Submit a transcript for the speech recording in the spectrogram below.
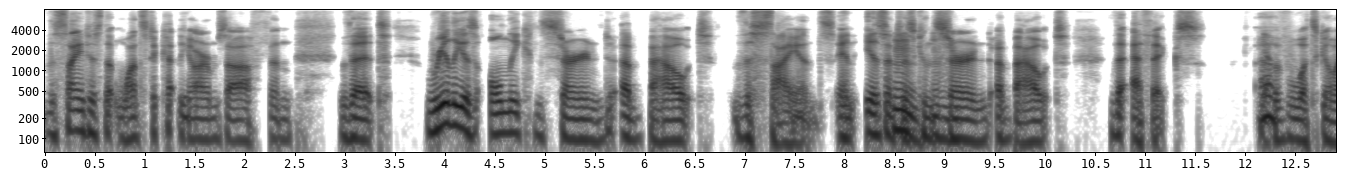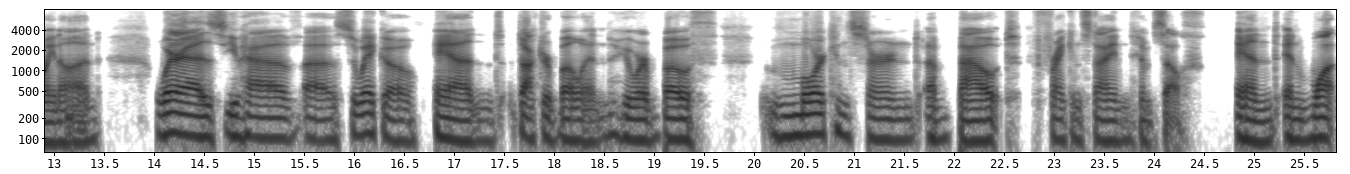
the scientist that wants to cut the arms off and that really is only concerned about the science and isn't as Mm, mhm. concerned about the ethics Yeah. of what's going on. Whereas you have uh, Sueko and Dr. Bowen, who are both more concerned about Frankenstein himself and and want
